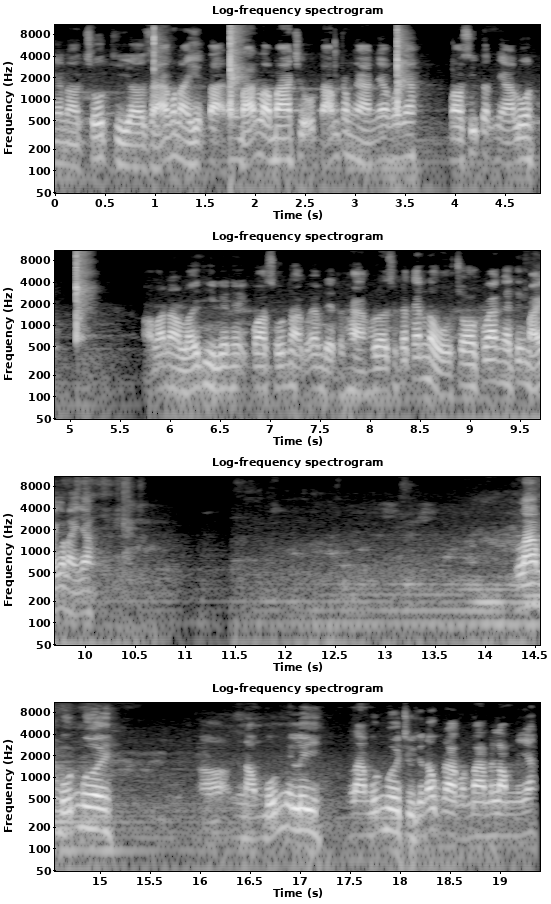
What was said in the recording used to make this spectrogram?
nghe là chốt thì à, giá con này hiện tại đang bán là 3 triệu 800 ngàn nha con nhá. Bao ship tận nhà luôn. Đó, bác nào lấy thì liên hệ qua số điện thoại của em để đặt hàng. Rồi sẽ test nổ cho các bác nghe tiếng máy con này nha lam 40 Đó, nòng 40 ly. Lam 40 trừ chân ốc ra còn 35 nữa nhé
